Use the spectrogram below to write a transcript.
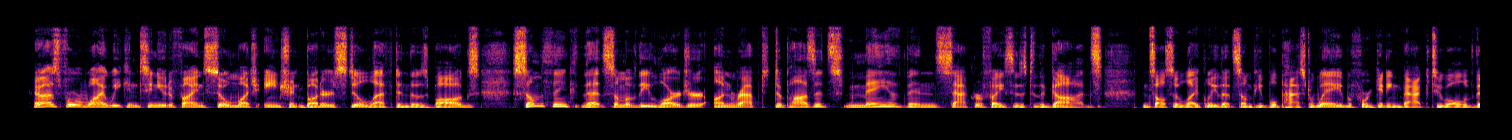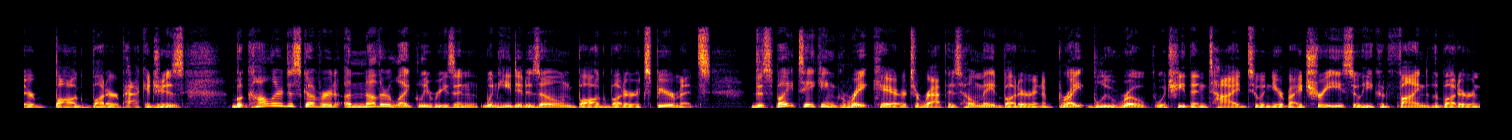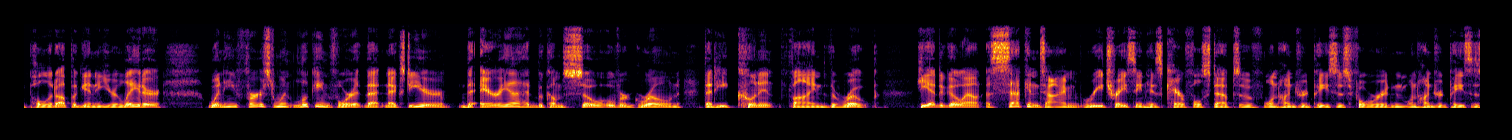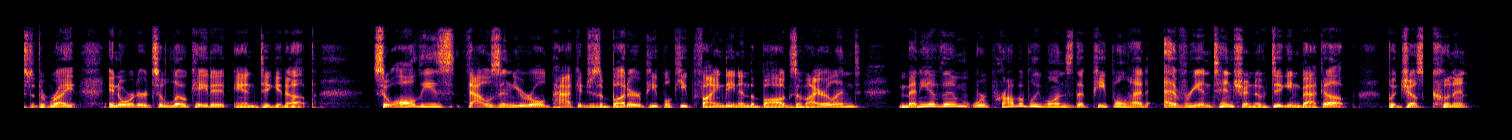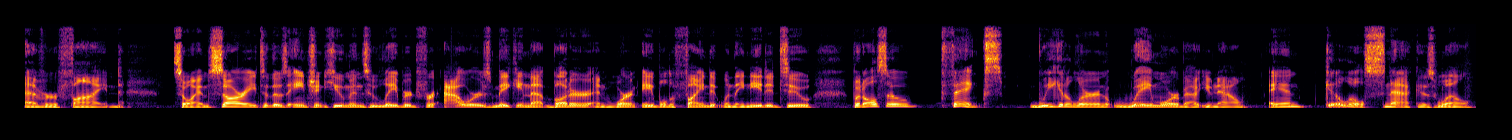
Now, as for why we continue to find so much ancient butter still left in those bogs, some think that some of the larger unwrapped deposits may have been sacrifices to the gods. It's also likely that some people passed away before getting back to all of their bog butter packages. But Collar discovered another likely reason when he did his own bog butter experiments. Despite taking great care to wrap his homemade butter in a bright blue rope, which he then tied to a nearby tree so he could find the butter and pull it up again a year later, when he first went looking for it that next year, the area had become so overgrown that he couldn't find the rope. He had to go out a second time, retracing his careful steps of 100 paces forward and 100 paces to the right in order to locate it and dig it up. So, all these thousand year old packages of butter people keep finding in the bogs of Ireland, many of them were probably ones that people had every intention of digging back up, but just couldn't ever find. So I am sorry to those ancient humans who labored for hours making that butter and weren't able to find it when they needed to, but also thanks. We get to learn way more about you now, and get a little snack as well.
